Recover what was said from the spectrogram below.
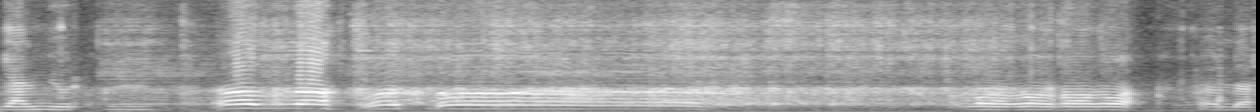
Gelmiyor. Allah Akbar. Allah Allah Allah Allah.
